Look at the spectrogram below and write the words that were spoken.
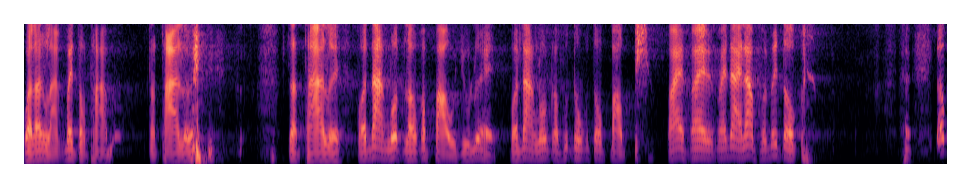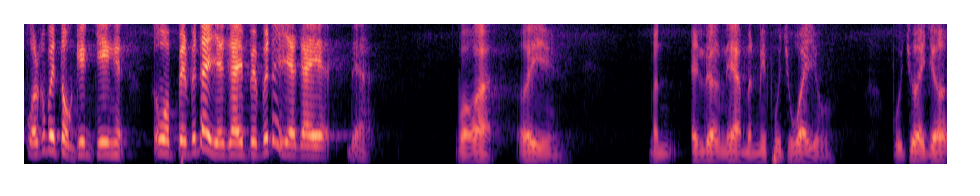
วันหลังๆไม่ต้องถามศรัทธาเลยศรัทธาเลยพอนั่งรถเราก็เป่าอยู่เรื่อยพอนั่งรถกับพุทโธพุทโธเป่าไปไปไปได้แล้วฝนไม่ตก แล้วฝนก็ไม่ตกจริงๆก็ว่าเป็นไปได้ยังไง เป็นไปได้ยังไง เนี่ย บอกว่า เอ้ย มันไอ้เรื่องเนี้ยมันมีผู้ช่วยอยู่ ผู้ช่วยเยอะ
